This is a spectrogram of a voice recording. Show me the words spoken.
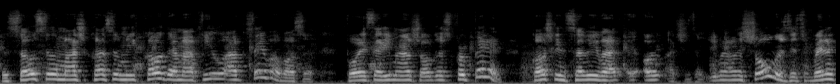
The so still Mashakasim Mikodem Afilu Akseva Vaser. For he said even on shoulders forbidden. Koshkin Saviva, oh, I should say, even on the shoulders it's forbidden.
